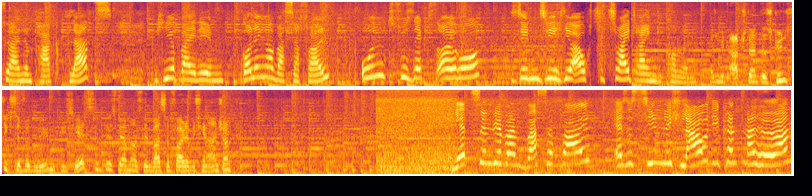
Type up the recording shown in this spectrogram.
für einen Parkplatz. Hier bei dem Gollinger Wasserfall. Und für 6 Euro sind wir hier auch zu zweit reingekommen. Also mit Abstand das günstigste Vergnügen bis jetzt und das werden wir uns den Wasserfall ein bisschen anschauen. Jetzt sind wir beim Wasserfall. Es ist ziemlich laut, ihr könnt mal hören.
